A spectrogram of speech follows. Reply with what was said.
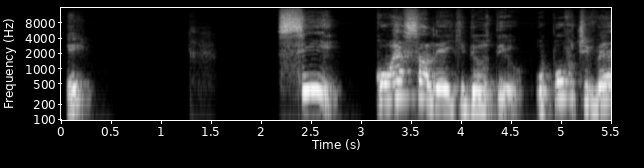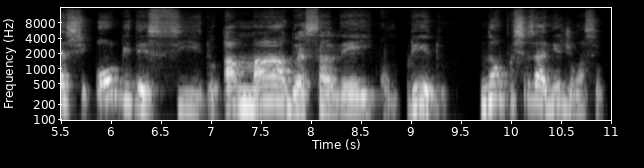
Ok? Se com essa lei que Deus deu, o povo tivesse obedecido, amado essa lei e cumprido, não precisaria de uma segunda.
